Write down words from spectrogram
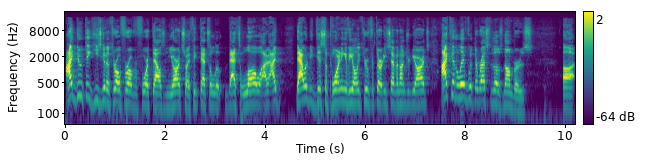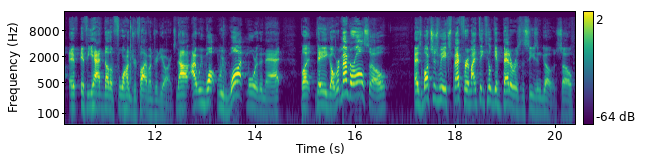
I do think he's going to throw for over 4,000 yards, so I think that's a little, that's low. I, I That would be disappointing if he only threw for 3,700 yards. I could live with the rest of those numbers uh, if, if he had another 400, 500 yards. Now, I, we want we want more than that, but there you go. Remember also, as much as we expect for him, I think he'll get better as the season goes. So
